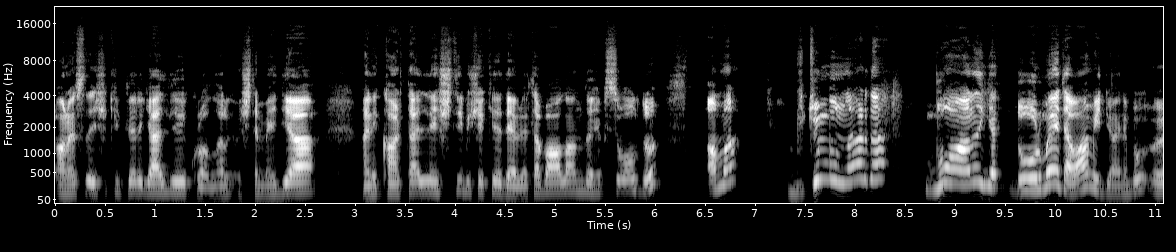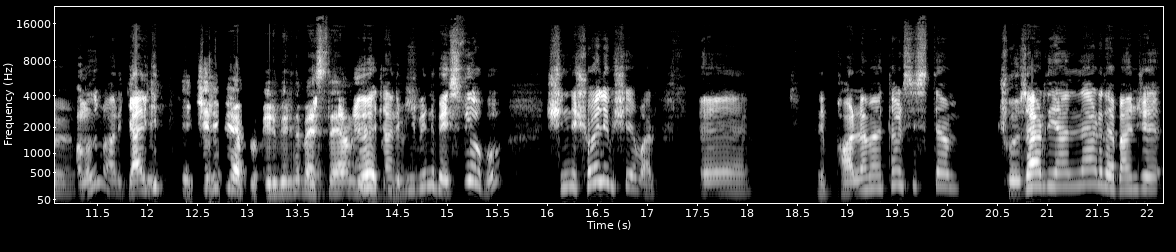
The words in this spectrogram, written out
anayasa değişiklikleri geldi, kurallar işte medya hani kartelleşti bir şekilde devlete bağlandı, hepsi oldu. Ama bütün bunlar da bu anı doğurmaya devam ediyor. Yani bu e, anladın mı? Hani gel git ikili bir yapı, birbirini besleyen bir Evet, hani birbirini besliyor bu. Şimdi şöyle bir şey var. Eee hani parlamenter sistem çözer diyenler de bence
